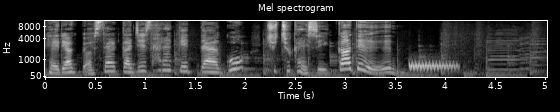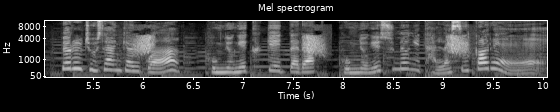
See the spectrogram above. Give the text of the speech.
대략 몇 살까지 살았겠다고 추측할 수 있거든. 뼈를 조사한 결과 공룡의 크기에 따라 공룡의 수명이 달랐을 거래.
